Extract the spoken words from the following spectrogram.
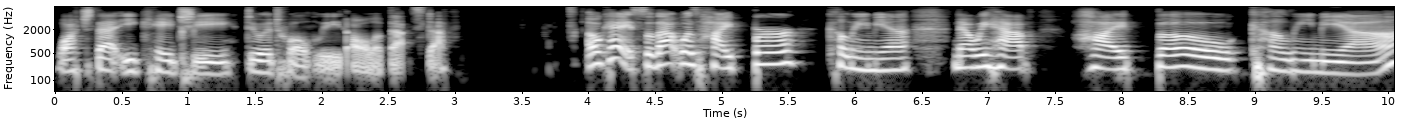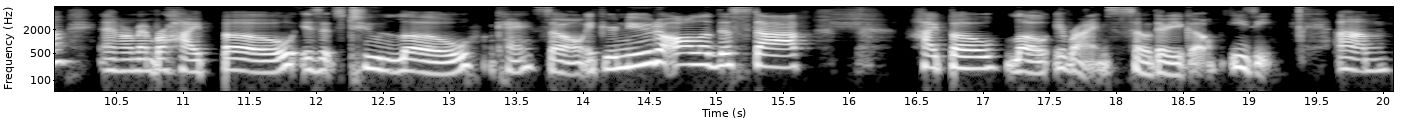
Watch that EKG, do a 12 lead, all of that stuff. Okay, so that was hyperkalemia. Now we have hypokalemia. And remember, hypo is it's too low. Okay, so if you're new to all of this stuff, hypo, low, it rhymes. So there you go, easy. Um,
